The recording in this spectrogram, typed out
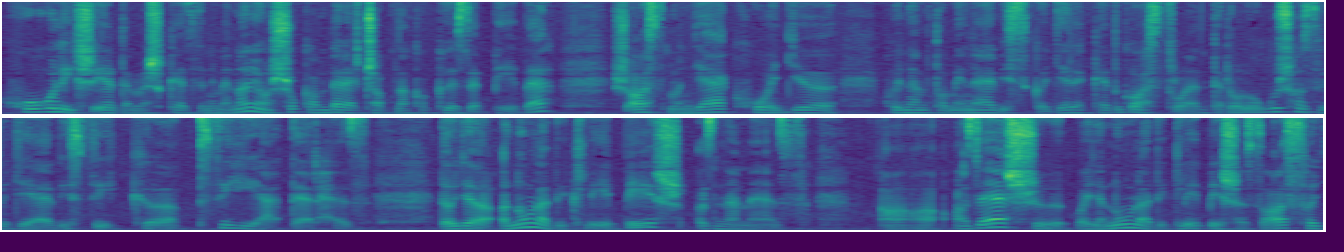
hol is érdemes kezdeni, mert nagyon sokan belecsapnak a közepébe, és azt mondják, hogy, hogy nem tudom én, elviszik a gyereket gastroenterológushoz, vagy elviszik pszichiáterhez. De ugye a nulladik lépés az nem ez a, az első, vagy a nulladik lépés az az, hogy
